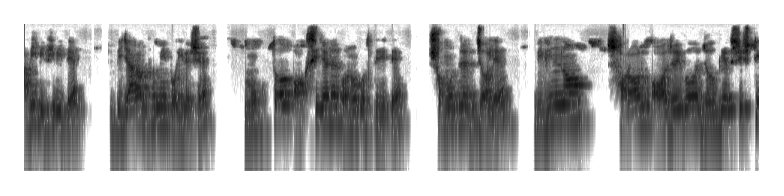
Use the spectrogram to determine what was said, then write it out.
আদি পৃথিবীতে বিজারকধর্মী পরিবেশে মুক্ত অক্সিজেনের অনুপস্থিতিতে সমুদ্রের জলে বিভিন্ন সরল অজৈব যৌগের সৃষ্টি,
